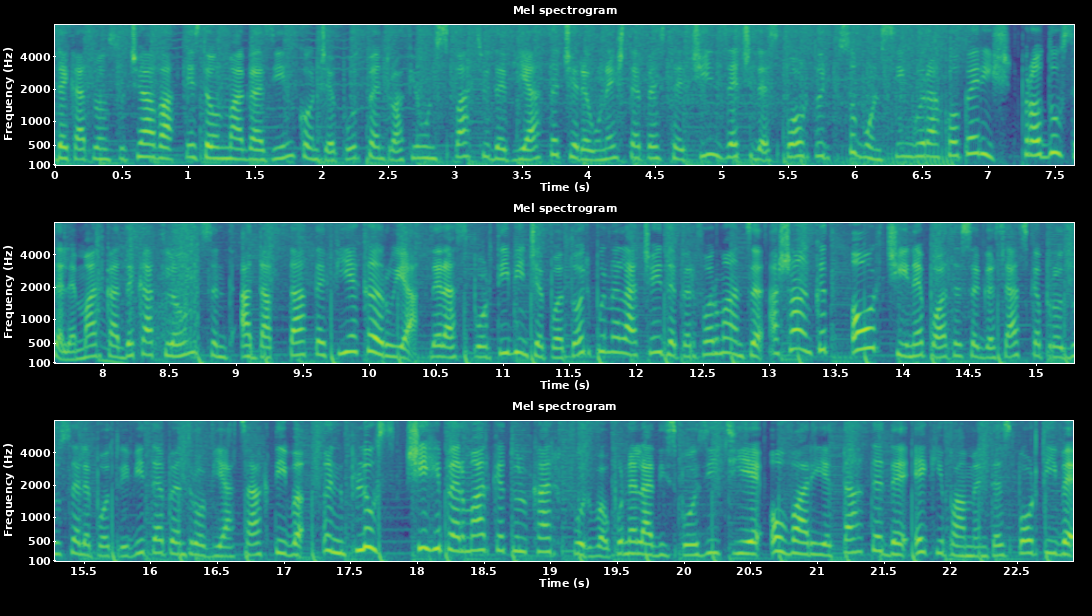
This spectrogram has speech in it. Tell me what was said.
Decathlon Suceava este un magazin conceput pentru a fi un spațiu de viață ce reunește peste 50 de sporturi sub un singur acoperiș activiști. Produsele marca Decathlon sunt adaptate fiecăruia, de la sportivi începători până la cei de performanță, așa încât oricine poate să găsească produsele potrivite pentru o viață activă. În plus, și hipermarketul Carrefour vă pune la dispoziție o varietate de echipamente sportive.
